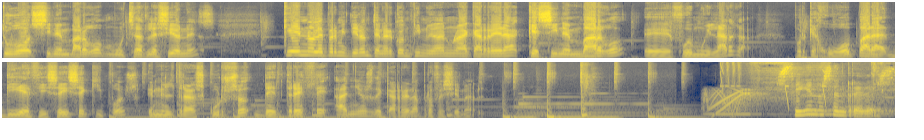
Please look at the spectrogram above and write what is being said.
tuvo, sin embargo, muchas lesiones que no le permitieron tener continuidad en una carrera que, sin embargo, eh, fue muy larga. Porque jugó para 16 equipos en el transcurso de 13 años de carrera profesional. Síguenos en redes.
